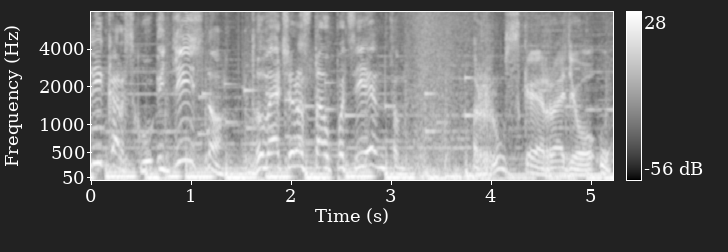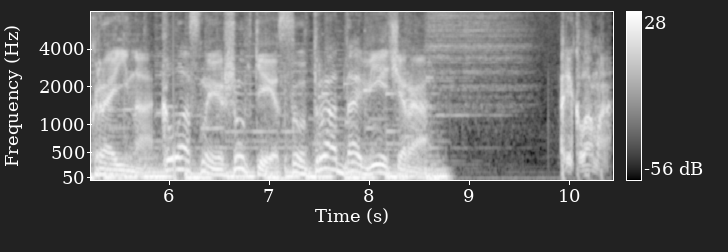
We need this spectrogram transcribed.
лікарську і дійсно до вечора став пацієнтом. Русское радио Украина. Классные шутки с утра до вечера. Реклама.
